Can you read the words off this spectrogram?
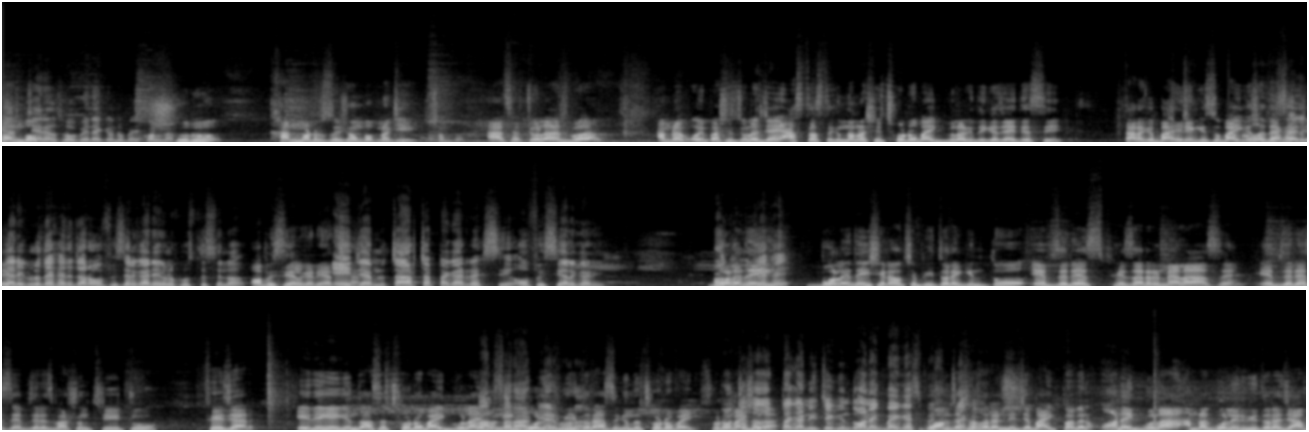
সম্ভব। চ্যালেঞ্জ হবে না কেন ভাই? করলাম। শুধু খান মোটরসই সম্ভব নাকি? সম্ভব। আচ্ছা চলে আসব। আমরা ওই পাশে চলে যাই। আস্তে আস্তে কিন্তু আমরা সেই ছোট বাইকগুলোর দিকে যাইতেছি। তার আগে বাইরে কিছু বাইক আছে দেখা যায়। গাড়িগুলো দেখা যায় যারা অফিসিয়াল গাড়িগুলো খুঁজতেছিল। অফিসিয়াল গাড়ি এই আচ্ছা যে আমরা চার চারটা গাড়ি রাখছি অফিসিয়াল গাড়ি। বলে দেই বলে দেই সেটা হচ্ছে ভিতরে কিন্তু এফজেডএস ফেজারের মেলা আছে। FZS FZS version three two Fazer এদিকে কিন্তু আছে ছোট বাইকগুলো এবং এই গলির ভিতরে আছে কিন্তু ছোট বাইক। ছোট বাইক টাকা নিচে কিন্তু অনেক বাইক আছে পঞ্চাশ হাজারের নিচে বাইক পাবেন অনেকগুলা। আমরা গলির ভিতরে যাব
